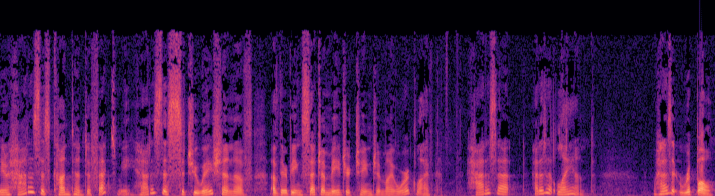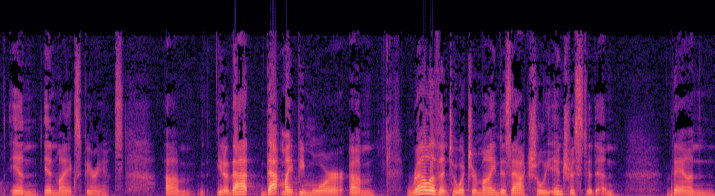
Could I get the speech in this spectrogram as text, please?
you know, how does this content affect me? How does this situation of, of there being such a major change in my work life, how does that, how does it land? How does it ripple in, in my experience? Um, you know, that, that might be more um, relevant to what your mind is actually interested in than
